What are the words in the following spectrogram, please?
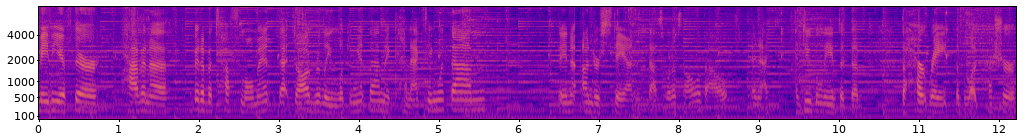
maybe if they're having a bit of a tough moment, that dog really looking at them and connecting with them, they understand that's what it's all about. And I, I do believe that the, the heart rate, the blood pressure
